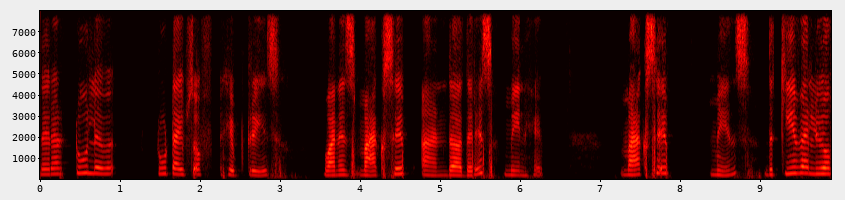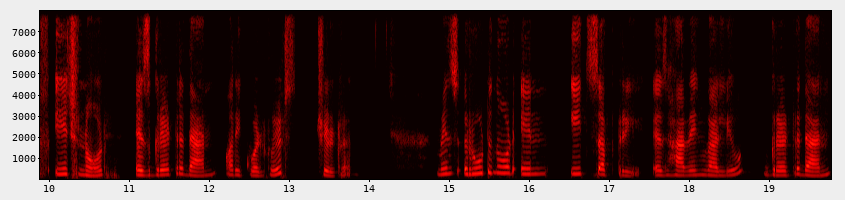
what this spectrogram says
There are two level, two types of heap trees. One is max heap and the other is min heap. Max heap means the key value of each node is greater than or equal to its children. Means root node in each subtree is having value greater than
